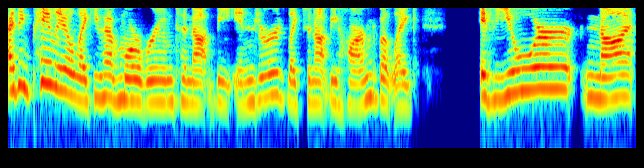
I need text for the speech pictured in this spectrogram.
I think paleo, like you have more room to not be injured, like to not be harmed. But like if you're not,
